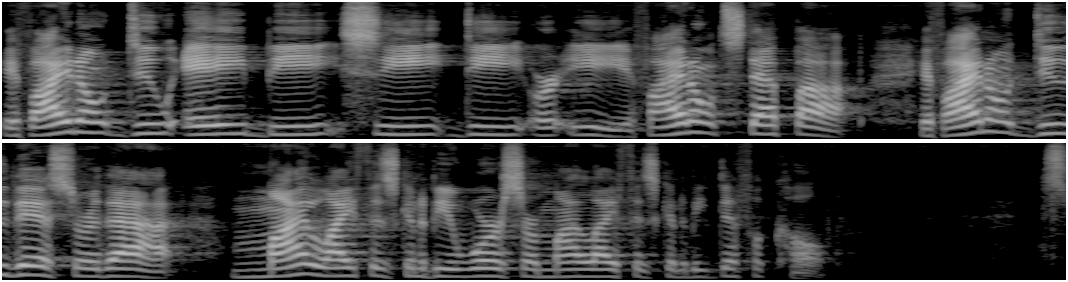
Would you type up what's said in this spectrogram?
If I don't do A, B, C, D, or E, if I don't step up, if I don't do this or that, my life is going to be worse or my life is going to be difficult. It's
